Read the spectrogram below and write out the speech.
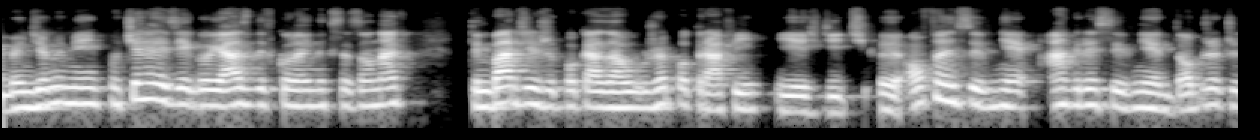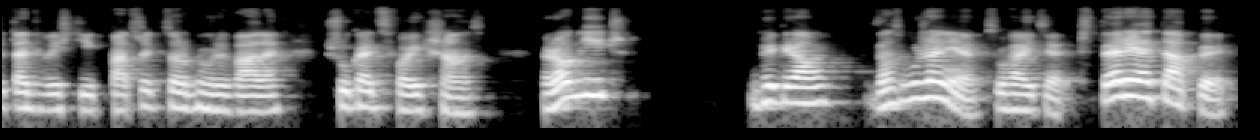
będziemy mieli pociechę z jego jazdy w kolejnych sezonach tym bardziej, że pokazał, że potrafi jeździć y, ofensywnie, agresywnie, dobrze czytać wyścig, patrzeć, co robią rywale, szukać swoich szans. Roglic wygrał zasłużenie, słuchajcie, cztery etapy.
